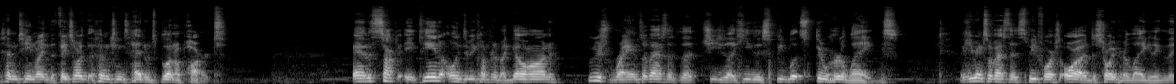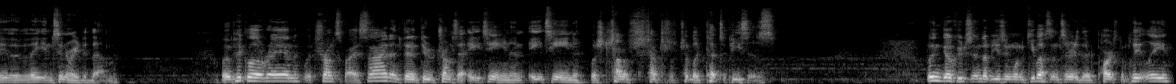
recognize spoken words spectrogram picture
17 right in the face, or that 17's head was blown apart. And this is to 18, only to be comforted by Gohan, who just ran so fast that, she like he speed blitzed through her legs. Like he ran so fast that Speed Force Aura destroyed her leg. They, they, they incinerated them. When Piccolo ran with Trunks by his side, and then threw Trunks at 18, and 18 was chopped, chopped, chopped, chopped, like, cut to pieces. But then Goku just ended up using one Ki Buster and incinerated their parts completely,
